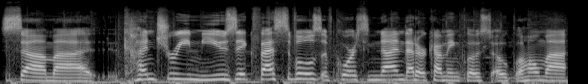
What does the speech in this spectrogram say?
some uh, country music festivals. Of course, none that are coming close to Oklahoma,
